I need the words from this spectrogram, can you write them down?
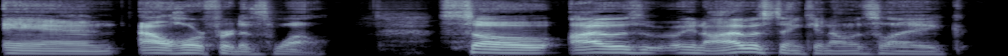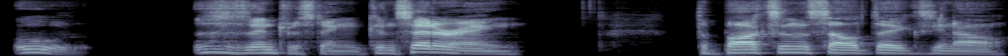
and Al Horford as well. So I was, you know, I was thinking, I was like, ooh, this is interesting considering the Bucks and the Celtics, you know,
